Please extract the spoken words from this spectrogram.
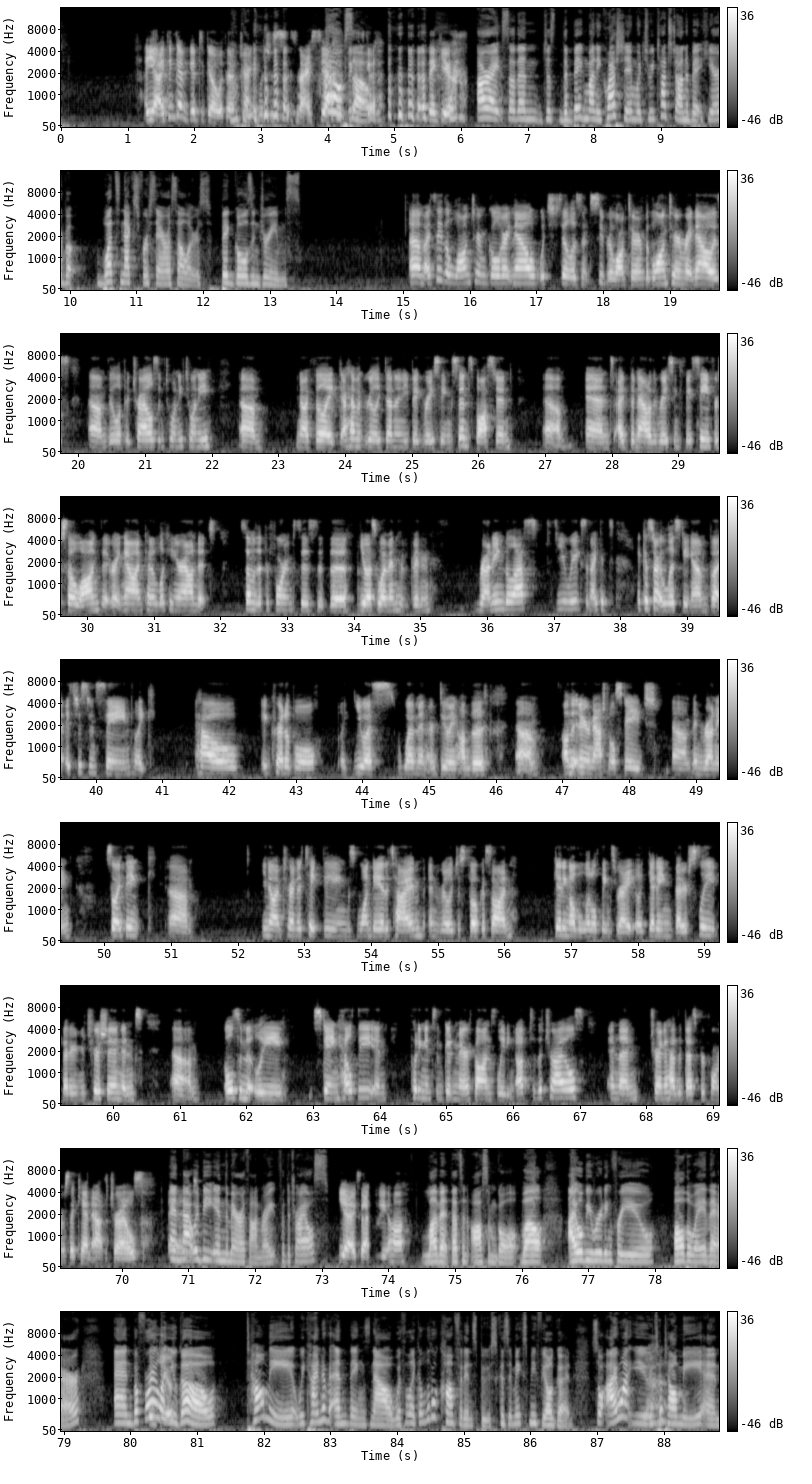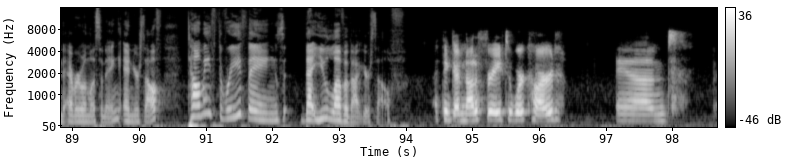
Uh, yeah, I think I'm good to go with entry, okay. which is, is, nice. Yeah, I hope I so. Thank you. All right, so then just the big money question, which we touched on a bit here, but what's next for Sarah Sellers? Big goals and dreams. Um, I'd say the long term goal right now, which still isn't super long term, but long term right now is um, the Olympic trials in 2020. Um, you know, I feel like I haven't really done any big racing since Boston, um, and I'd been out of the racing scene for so long that right now I'm kind of looking around at some of the performances that the U.S. women have been running the last few weeks, and I could I could start listing them, but it's just insane, like how incredible like U.S. women are doing on the um, on the international stage um, in running. So I think, um, you know, I'm trying to take things one day at a time and really just focus on getting all the little things right, like getting better sleep, better nutrition, and um, ultimately staying healthy and putting in some good marathons leading up to the trials, and then trying to have the best performance I can at the trials. And, and that would be in the marathon, right, for the trials? Yeah, exactly. Uh huh. Love it. That's an awesome goal. Well, I will be rooting for you all the way there. And before Thank I let you. you go, tell me, we kind of end things now with like a little confidence boost because it makes me feel good. So I want you yeah. to tell me and everyone listening and yourself, tell me three things that you love about yourself. I think I'm not afraid to work hard and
